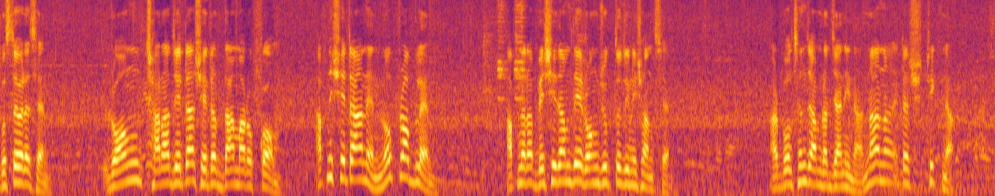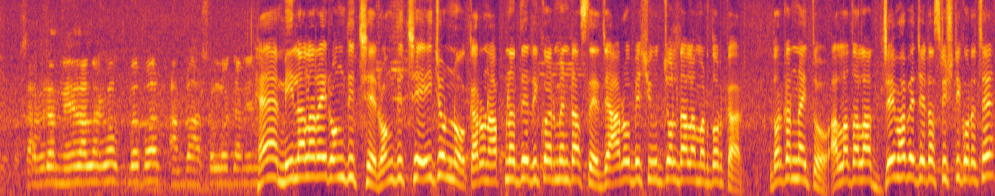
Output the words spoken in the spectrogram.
বুঝতে পেরেছেন? রং ছাড়া যেটা সেটার দাম আরও কম। আপনি সেটা আনেন নো প্রবলেম। আপনারা বেশি দাম দিয়ে রংযুক্ত জিনিস আনছেন। আর বলছেন যে আমরা জানি না। না না এটা ঠিক না। স্যার এটা মেলা লাগাও ব্যাপার আমরা আসলে জানি না। হ্যাঁ মিল আলারাই রং দিচ্ছে রং দিচ্ছে এই জন্য কারণ আপনাদের রিকোয়ারমেন্ট আছে যে আরও বেশি উজ্জ্বল ডাল আমার দরকার। দরকার নাই তো। আল্লাহ তালা যেভাবে যেটা সৃষ্টি করেছে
